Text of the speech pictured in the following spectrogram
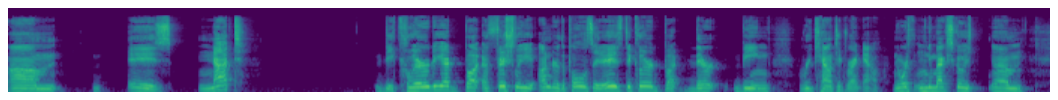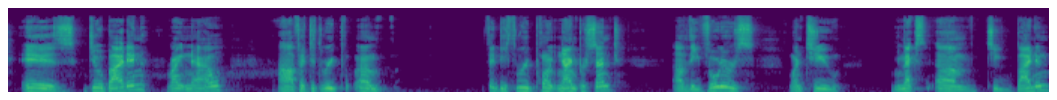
um, is not declared yet, but officially under the polls it is declared, but they're being recounted right now. North New Mexico is um, is Joe Biden right now, uh, fifty three um, 53.9% of the voters went to New Mexico, um, to Biden,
